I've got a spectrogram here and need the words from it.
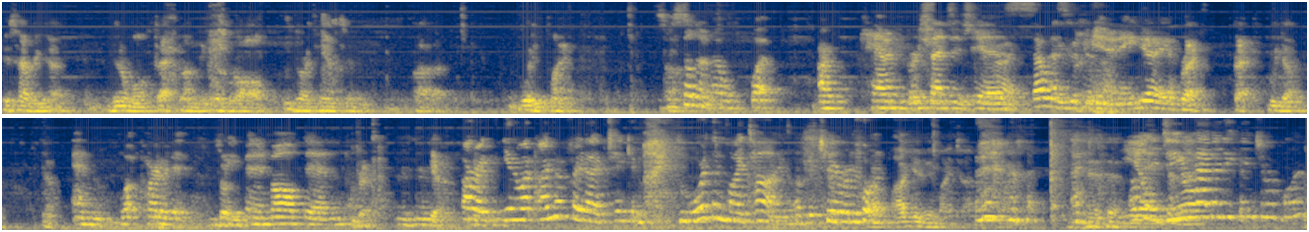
is having a minimal effect on the overall Northampton, uh, woody plant. So we still don't know what our canopy percentage Right, is that would as a good to know. community, Yeah, yeah. Right, right, we don't, Yeah. and what part of it So- we've been involved in. right, Mhm. yeah. all right, you know what, I'm afraid I've taken my, more than my time of the chair report. I'll I'll give you my time. Okay, Yield do you the- have anything to report?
